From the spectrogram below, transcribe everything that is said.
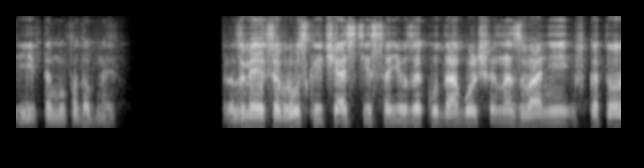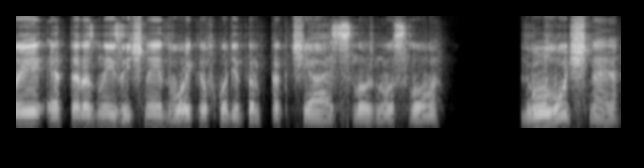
и тому подобное. Разумеется, в русской части Союза куда больше названий, в которые эта разноязычная двойка входит только как часть сложного слова. Двулучная,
